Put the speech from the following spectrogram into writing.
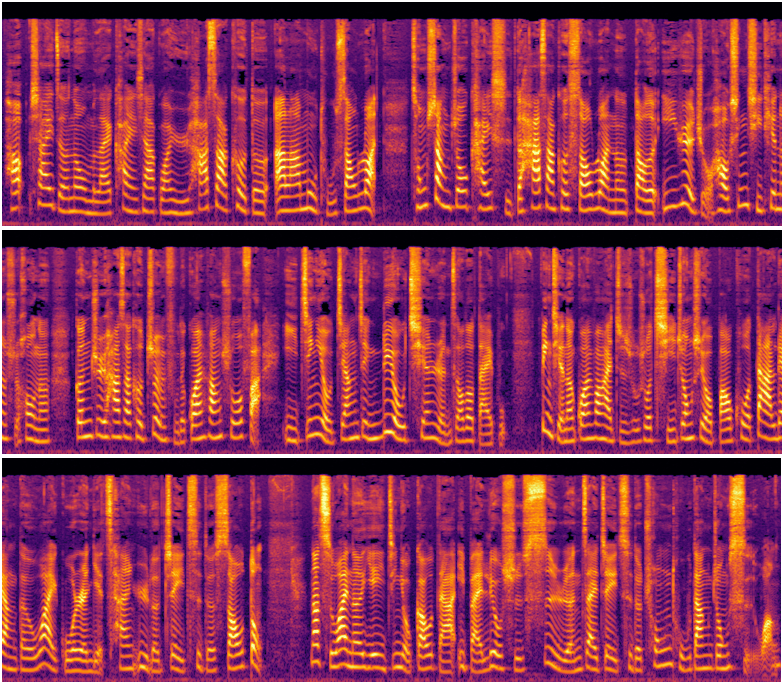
好，下一则呢，我们来看一下关于哈萨克的阿拉木图骚乱。从上周开始的哈萨克骚乱呢，到了一月九号星期天的时候呢，根据哈萨克政府的官方说法，已经有将近六千人遭到逮捕。并且呢，官方还指出说，其中是有包括大量的外国人也参与了这一次的骚动。那此外呢，也已经有高达一百六十四人在这一次的冲突当中死亡。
